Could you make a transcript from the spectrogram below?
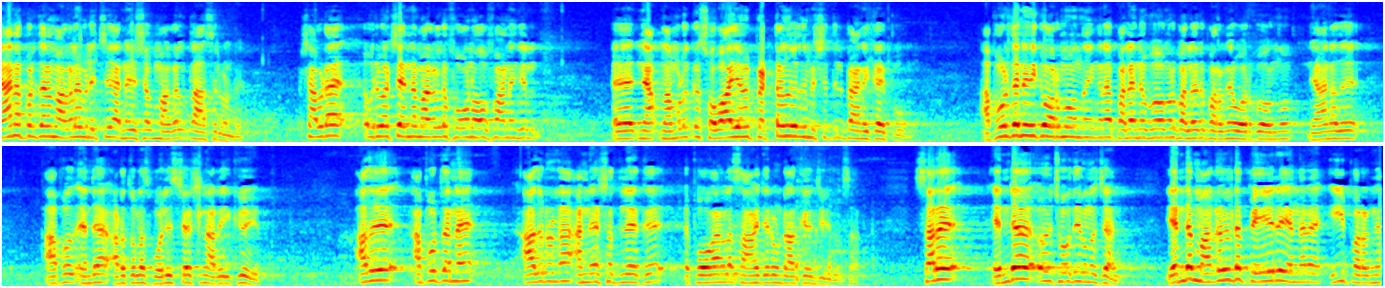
ഞാൻ അപ്പോൾ തന്നെ മകളെ വിളിച്ച് അന്വേഷിച്ചപ്പോൾ മകൾ ക്ലാസ്സിലുണ്ട്. പക്ഷെ അവിടെ ഒരുപക്ഷെ എന്റെ മകളുടെ ഫോൺ ഓഫാണെങ്കിൽ നമ്മളൊക്കെ സ്വാഭാവികമായി പെട്ടെന്ന് ഒരു നിമിഷത്തിൽ പാനിക്കായി പോകും അപ്പോൾ തന്നെ എനിക്ക് ഓർമ്മ വന്നു ഇങ്ങനെ പല അനുഭവങ്ങൾ പലരും പറഞ്ഞ ഓർമ്മ വന്നു. ഞാനത് അപ്പോൾ എന്റെ അടുത്തുള്ള പോലീസ് സ്റ്റേഷനിൽ അറിയിക്കുകയും അത് അപ്പോൾ തന്നെ അതിനുള്ള അന്വേഷണത്തിലേക്ക് പോകാനുള്ള സാഹചര്യം ഉണ്ടാക്കുകയും ചെയ്തു സാർ സാറ് എന്റെ ഒരു ചോദ്യം എന്ന് വെച്ചാൽ എന്റെ മകളുടെ പേര് എങ്ങനെ ഈ പറഞ്ഞ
